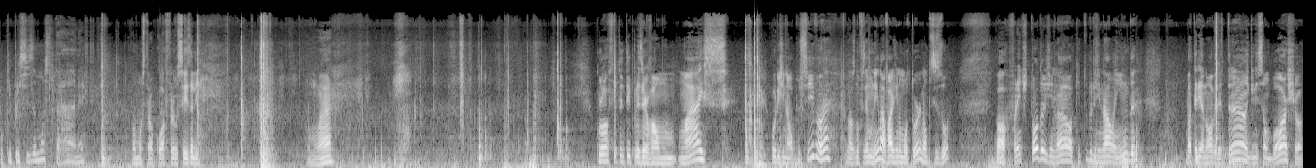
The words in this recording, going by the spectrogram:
o que precisa mostrar, né? Vou mostrar o cofre pra vocês ali. Vamos lá. Cross eu tentei preservar o mais original possível, né? Nós não fizemos nem lavagem no motor, não precisou. Ó, frente toda original, aqui tudo original ainda. Bateria nova Eletran, ignição Bosch, ó,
